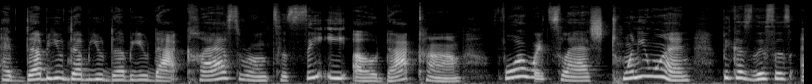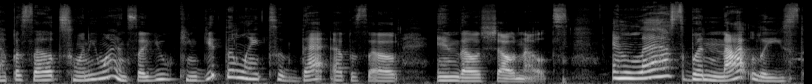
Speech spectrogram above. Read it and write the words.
at www.classroomtoceo.com forward slash 21 because this is episode 21. So you can get the link to that episode in those show notes. And last but not least,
